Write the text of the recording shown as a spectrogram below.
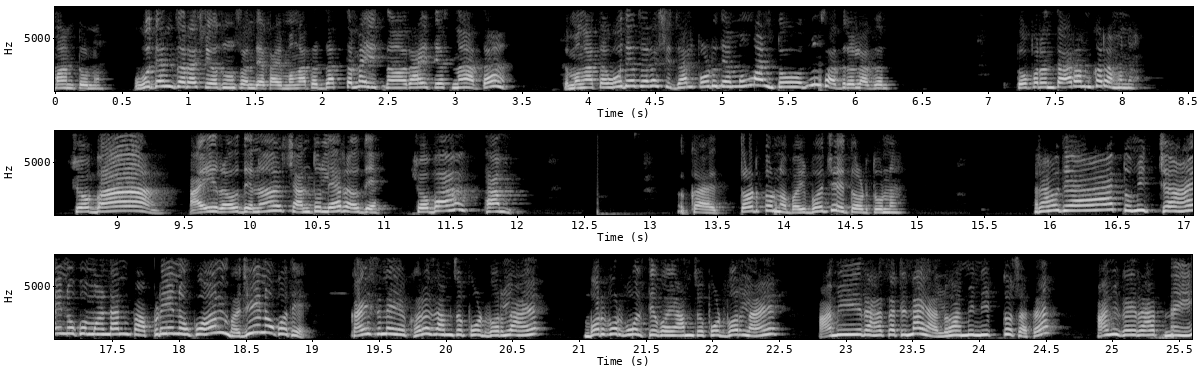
मानतो ना. उद्या जराशी अजून संध्याकाळी. मग आता जात नाहीत ना राहतेच ना आता. तर मग आता उद्या जराशी झाल पडू द्या मग मानतो. अजून साजरं लागल. तोपर्यंत आराम करा म्हणा. शोभा आई राहू दे ना शांतुल्या राहू दे. शोभा थांब. काय तडतो ना बाई भजे तडतो ना. राहू द्या तुम्ही चहाही नको मांडा आणि पापडी नको भजे नको ते. काहीच नाही खरंच आमचं पोट भरलं आहे. बरोबर बोलते बाई आमचं पोट भरलं आहे. आम्ही राहासाठी नाही आलो आम्ही निघतोच आता. आम्ही काही राहत नाही.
